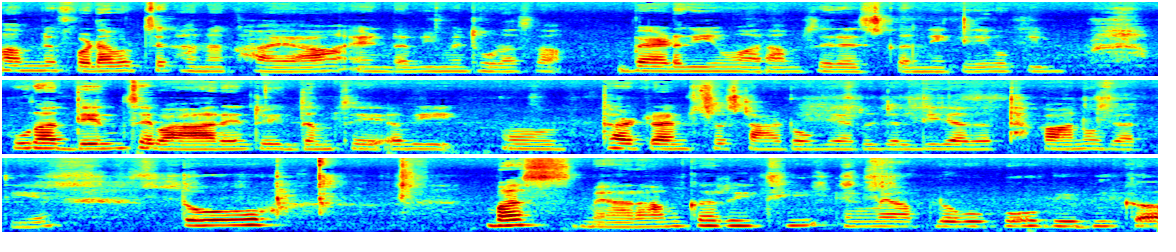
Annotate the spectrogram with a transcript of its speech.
हमने फटाफट से खाना खाया एंड अभी मैं थोड़ा सा बैठ गई हूँ आराम से रेस्ट करने के लिए, क्योंकि पूरा दिन से बाहर हैं तो एकदम से अभी थर्ड टाइम से स्टार्ट हो गया तो जल्दी ज़्यादा थकान हो जाती है। तो बस मैं आराम कर रही थी। एंड मैं आप लोगों को बेबी का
